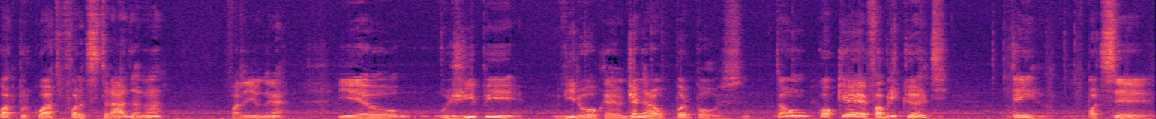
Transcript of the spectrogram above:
4x4 fora de estrada, né? Falei, né? E eu, o Jeep virou, que é o General Purpose. Então, qualquer fabricante tem, pode ser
